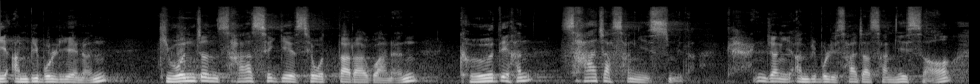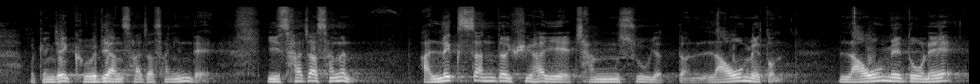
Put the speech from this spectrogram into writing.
이 암비볼리에는 기원전 4세기에 세웠다라고 하는 거대한 사자상이 있습니다. 굉장히 암비볼리 사자상에서 굉장히 거대한 사자상인데 이 사자상은 알렉산더 휘하의 장수였던 라오메돈, 라오메돈의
